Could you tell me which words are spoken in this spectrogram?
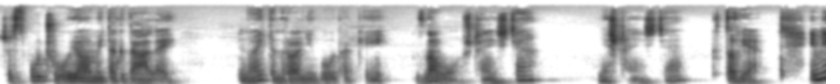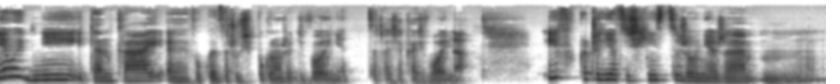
że współczują i tak dalej. No i ten rolnik był taki, znowu szczęście, nieszczęście, kto wie. I miały dni i ten kraj e, w ogóle zaczął się pogrążać w wojnie. Zaczęła się jakaś wojna. I wkroczyli jacyś chińscy żołnierze mm,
